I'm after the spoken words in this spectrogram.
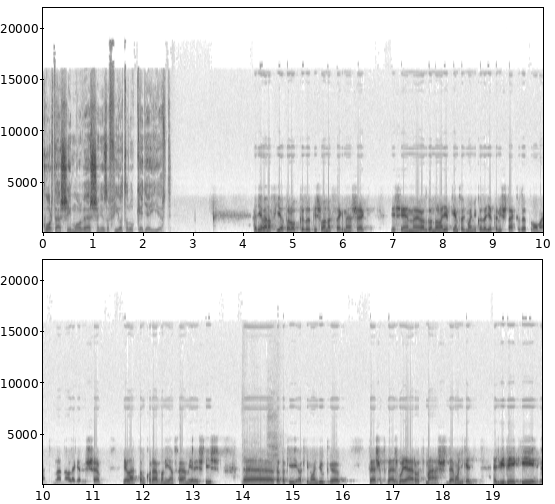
kortársaimmal versenyez a fiatalok kegyeiért. Hát nyilván a fiatalok között is vannak szegmensek, és én azt gondolom egyébként, hogy mondjuk az egyetemisták között a Momentum lenne a legerősebb. Én láttam korábban ilyen felmérést is. Tehát aki, aki mondjuk felsőoktatásba járott más, de mondjuk egy, egy vidéki,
